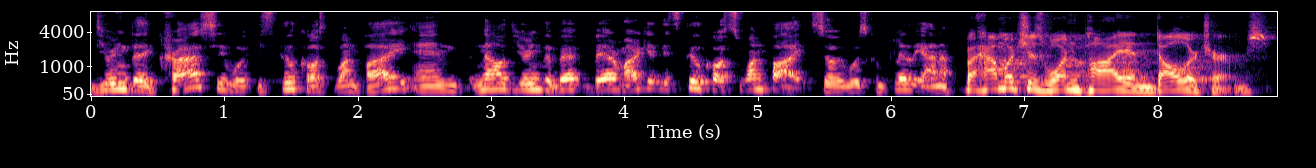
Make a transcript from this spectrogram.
During the crash, it, w- it still cost one Pi, and now during the bear, bear market, it still costs one Pi. So it was completely unaffected. But how much is one Pi in dollar terms?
